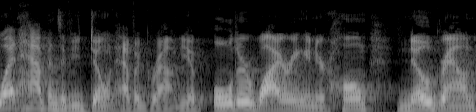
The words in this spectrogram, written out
what happens if you don't have a ground? You have older wiring in your home, no ground.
